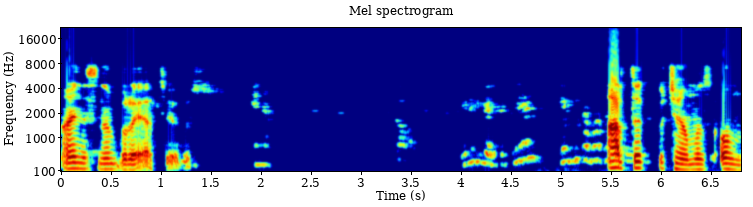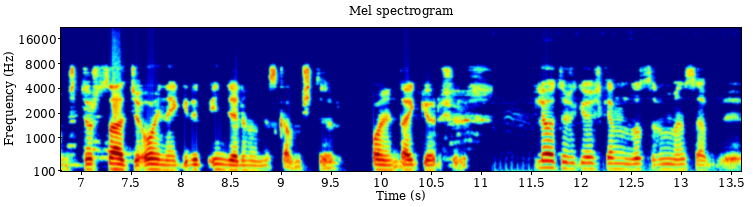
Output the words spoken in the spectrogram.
Aynısını buraya atıyoruz. Artık uçağımız olmuştur. Sadece oyuna girip incelememiz kalmıştır. Oyunda görüşürüz. Hoş geldiniz dostlarım ben Sabri.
